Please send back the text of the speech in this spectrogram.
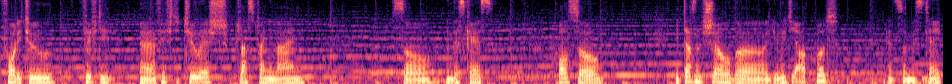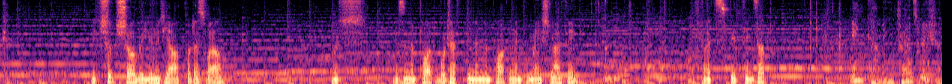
42, 50, uh, 52-ish, plus 29. So in this case, also it doesn't show the Unity output. It's a mistake. It should show the Unity output as well, which is an important would have been an important information, I think. Let's speed things up. Incoming transmission.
